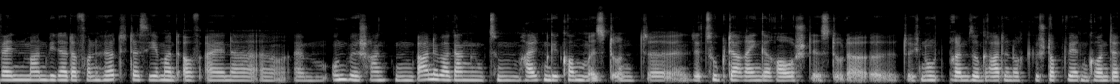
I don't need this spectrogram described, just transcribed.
wenn man wieder davon hört, dass jemand auf einer, äh, einem unbeschrankten Bahnübergang zum Halten gekommen ist und äh, der Zug da reingerauscht ist oder äh, durch Notbremsung gerade noch gestoppt werden konnte.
